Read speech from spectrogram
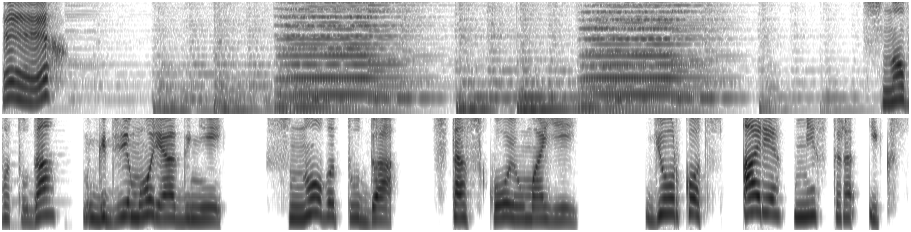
Эх! Снова туда, где море огней. Снова туда, с тоской у моей. Георгоц, ария мистера Икс.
